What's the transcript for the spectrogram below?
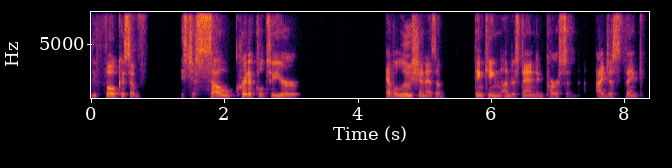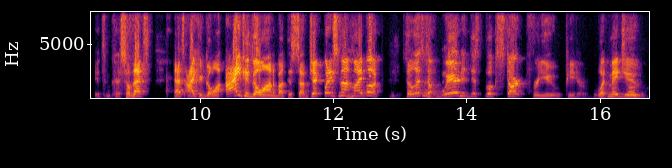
the focus of is just so critical to your evolution as a thinking understanding person I just think it's incredible. So that's that's I could go on. I could go on about this subject, but it's not my book. So let's talk. Where did this book start for you, Peter? What made you oh.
